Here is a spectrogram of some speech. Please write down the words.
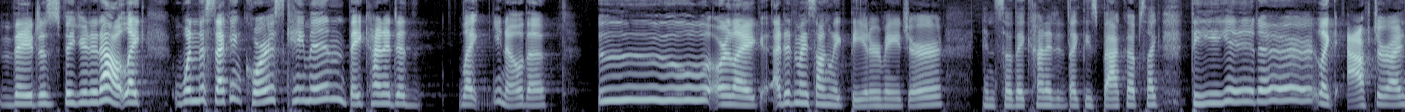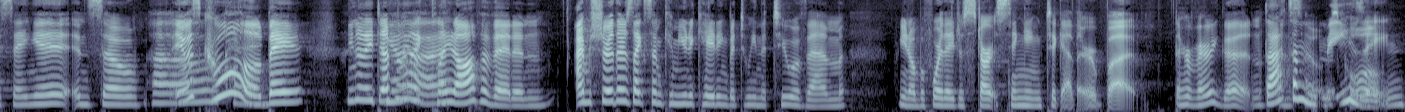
They just figured it out. Like when the second chorus came in, they kind of did like you know the ooh or like I did my song like theater major. And so they kind of did like these backups, like theater, like after I sang it. And so it was Oh, cool. okay. They, you know, they definitely like played off of it. And I'm sure there's like some communicating between the two of them, you know, before they just start singing together. But they're very good. That's so it cool. amazing.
